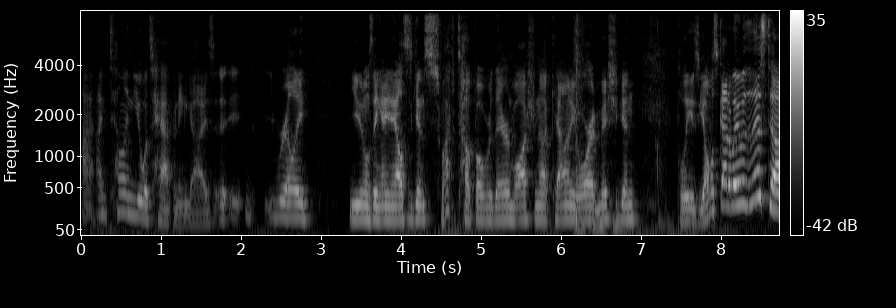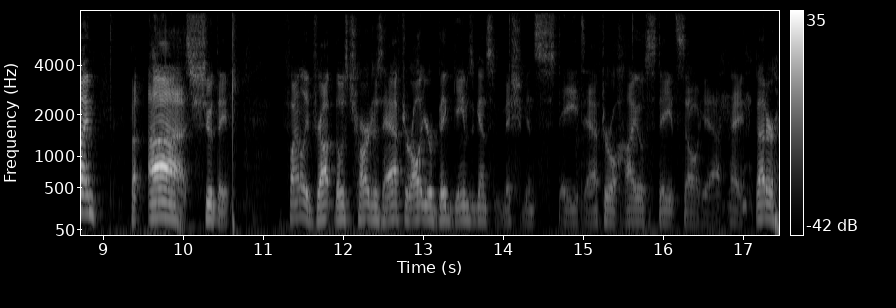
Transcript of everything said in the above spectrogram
I am telling you what's happening, guys. It, it, really you don't think anything else is getting swept up over there in Washtenaw County or at Michigan? Please, you almost got away with it this time. But ah, shoot, they finally dropped those charges after all your big games against Michigan State, after Ohio State. So yeah, hey, better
